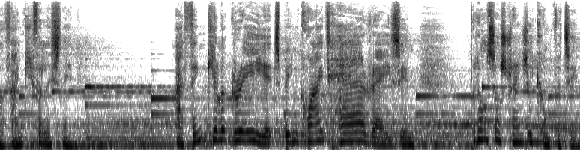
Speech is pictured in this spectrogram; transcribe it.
Well, thank you for listening. I think you'll agree it's been quite hair raising, but also strangely comforting.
